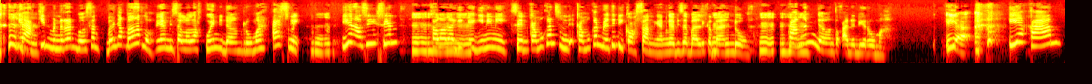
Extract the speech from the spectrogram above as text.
Yakin beneran bosen? Banyak banget loh yang bisa lo lakuin di dalam rumah. Asli. Hmm. Iya gak sih, Sin? Hmm. Kalau lagi kayak gini nih, Sin, kamu kan kamu kan berarti di kosan kan, nggak bisa balik ke Bandung. Hmm. Kangen nggak untuk ada di rumah? Iya. iya kan?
